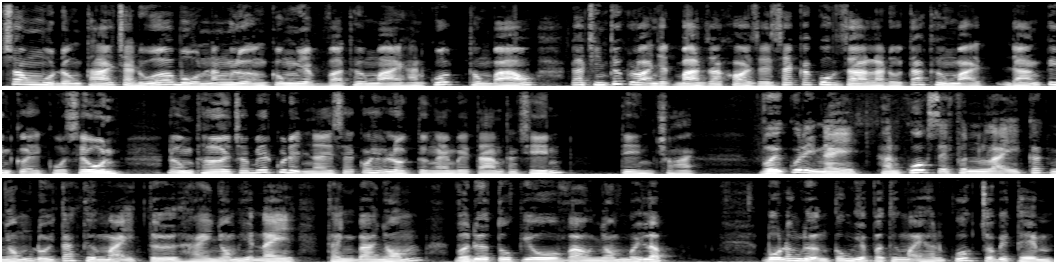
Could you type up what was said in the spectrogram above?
Trong một động thái trả đũa, Bộ Năng lượng Công nghiệp và Thương mại Hàn Quốc thông báo đã chính thức loại Nhật Bản ra khỏi danh sách các quốc gia là đối tác thương mại đáng tin cậy của Seoul, đồng thời cho biết quyết định này sẽ có hiệu lực từ ngày 18 tháng 9. Tin cho hay. Với quyết định này, Hàn Quốc sẽ phân lại các nhóm đối tác thương mại từ hai nhóm hiện nay thành ba nhóm và đưa Tokyo vào nhóm mới lập. Bộ Năng lượng Công nghiệp và Thương mại Hàn Quốc cho biết thêm,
